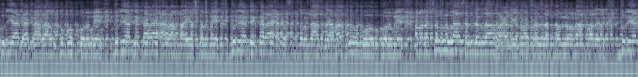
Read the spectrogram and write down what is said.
দুনিয়াটা কারা উপভোগ করবে? দুনিয়াতে কারা আরাম আয়েশ করবে? দুনিয়াতে কারা এত সুন্দর নাচ নামাজগুলো উপভোগ করবে। আবার রাসূলুল্লাহ সাল্লাল্লাহু আলাইহি ওয়াসাল্লাম বর্ণনা করেন। দুনিয়ার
